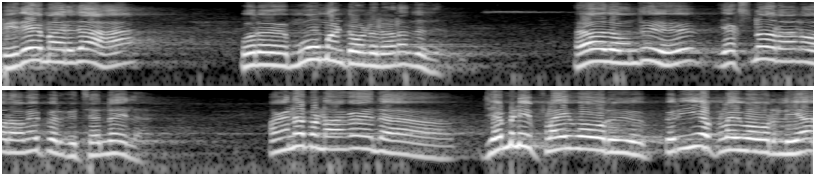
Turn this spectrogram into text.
இப்போ இதே மாதிரி தான் ஒரு மூமெண்ட் ஒன்று நடந்தது. அதாவது வந்து எக்ஸ்னோரான ஒரு அமைப்பு இருக்குது சென்னையில். அங்கே என்ன பண்ணாங்க இந்த ஜெமினி ஃப்ளைஓவர் பெரிய ஃப்ளைஓவர் இல்லையா?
